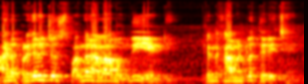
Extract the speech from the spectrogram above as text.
అండ్ ప్రజల నుంచి స్పందన ఎలా ఉంది? ఏంటి? కింద కామెంట్లో తెలియచేయండి.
